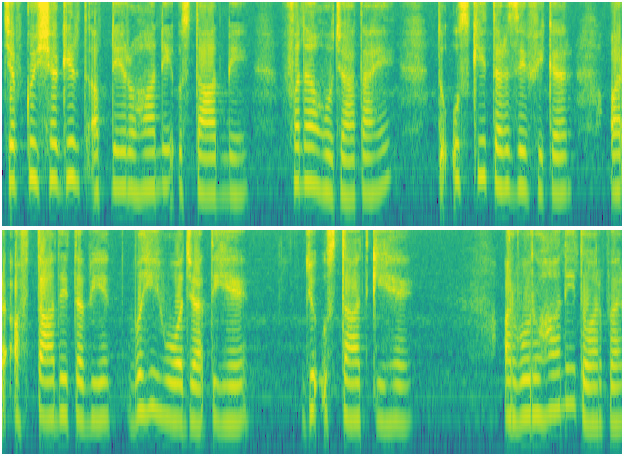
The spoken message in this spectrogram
جب کوئی شاگرد اپنے روحانی استاد میں فنا ہو جاتا ہے تو اس کی طرز فکر اور افتاد طبیعت وہی ہو جاتی ہے جو استاد کی ہے۔ اور وہ روحانی طور پر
